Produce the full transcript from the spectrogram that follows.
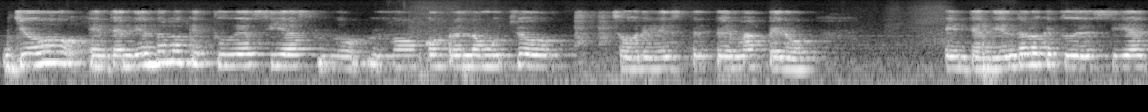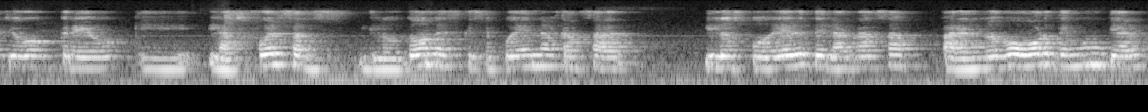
Yo, entendiendo lo que tú decías, no, comprendo mucho sobre este tema, pero entendiendo lo que tú decías, yo creo que las fuerzas y los dones que se pueden alcanzar y los poderes de la raza para el nuevo orden mundial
